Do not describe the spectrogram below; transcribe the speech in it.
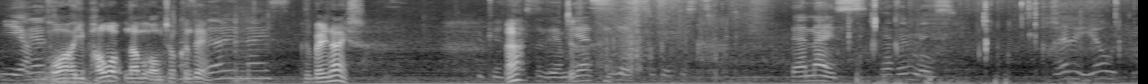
Yeah. 와 이 바오밥 나무가 엄청 큰데 Very nice. Very nice You can Huh? taste them. Just- Yes. Yes, you can taste. They're nice. They're very nice. Very healthy.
